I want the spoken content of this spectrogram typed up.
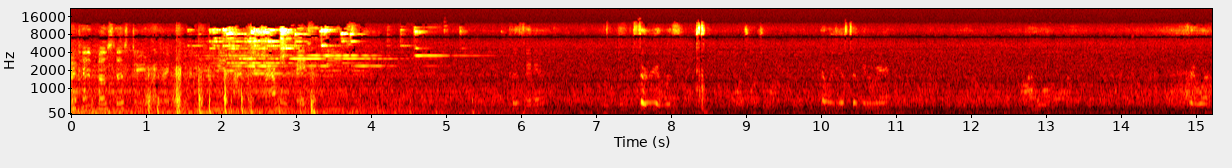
I could post this three of my great morning from me and my travel besties. Could say that. The three of us. That we just took in the mirror. Say what?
